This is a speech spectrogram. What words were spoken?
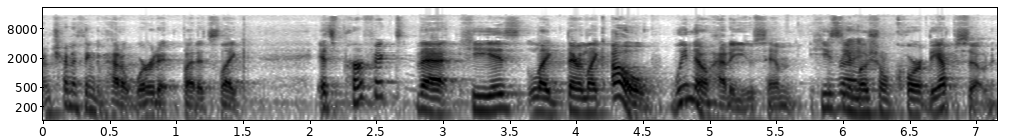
I'm trying to think of how to word it, but it's like. It's perfect that he is like they're like, oh, we know how to use him. He's the emotional core of the episode.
